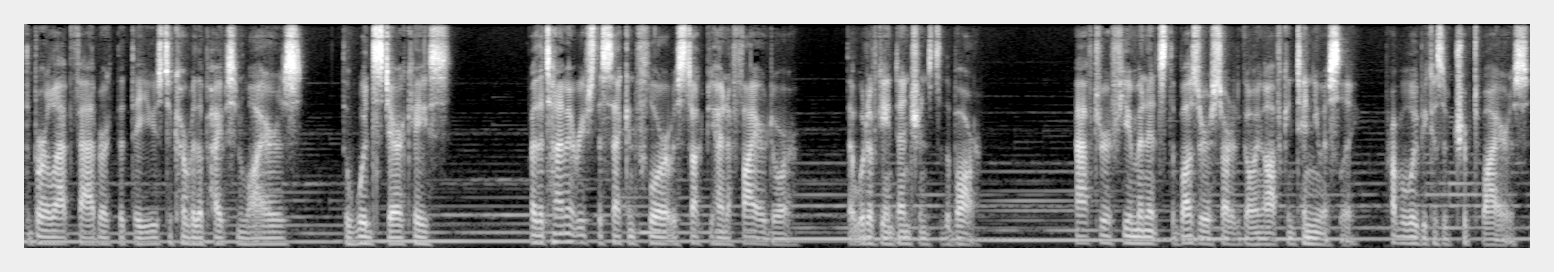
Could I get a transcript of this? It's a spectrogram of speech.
The burlap fabric that they used to cover the pipes and wires, the wood staircase. By the time it reached the second floor, it was stuck behind a fire door that would have gained entrance to the bar. After a few minutes, the buzzer started going off continuously, probably because of tripped wires.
